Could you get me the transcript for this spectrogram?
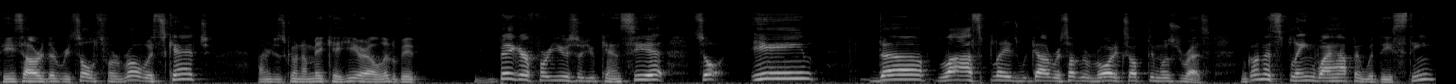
These are the results for RoboSketch. I'm just gonna make it here a little bit bigger for you so you can see it. So in the last place, we got result with Robotics Optimus Res. I'm gonna explain what happened with this team.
